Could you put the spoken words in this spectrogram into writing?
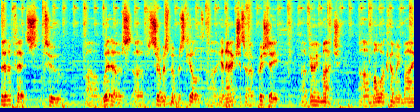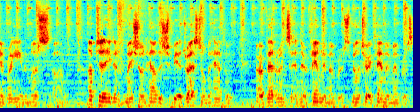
benefits to uh, widows of service members killed in action. So I appreciate very much MOA coming by and bringing the most up-to-date information on how this should be addressed on behalf of our veterans and their family members, military family members.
